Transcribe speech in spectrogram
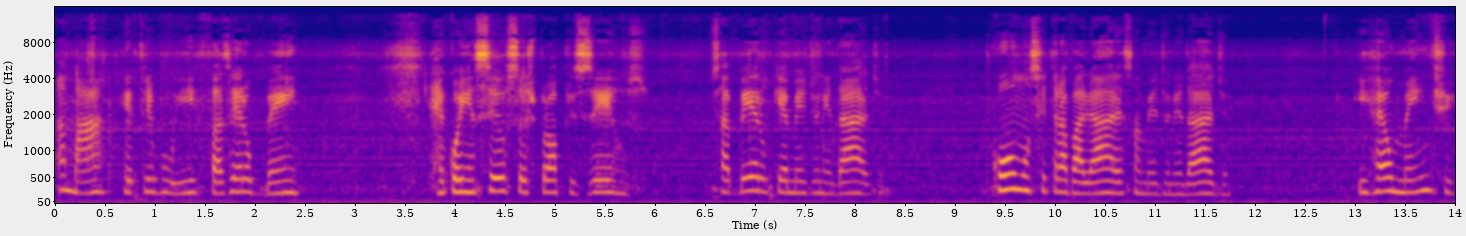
Amar, retribuir, fazer o bem, reconhecer os seus próprios erros, saber o que é mediunidade, como se trabalhar essa mediunidade e realmente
